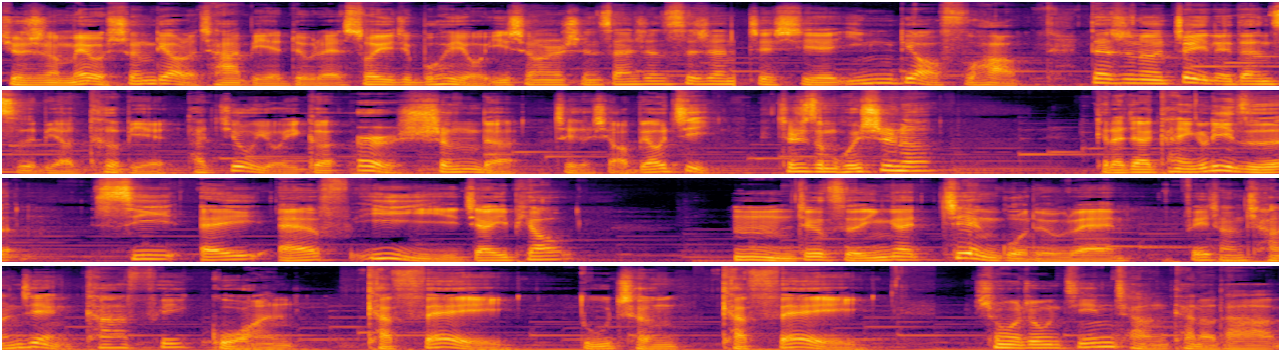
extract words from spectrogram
就是没有声调的差别，对不对？所以就不会有一声、二声、三声、四声这些音调符号。但是呢，这一类单词比较特别，它就有一个二声的这个小标记，这是怎么回事呢？给大家看一个例子：c a f e 加一飘。嗯，这个词应该见过，对不对？非常常见，咖啡馆 （cafe） 读成 cafe，生活中经常看到它。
